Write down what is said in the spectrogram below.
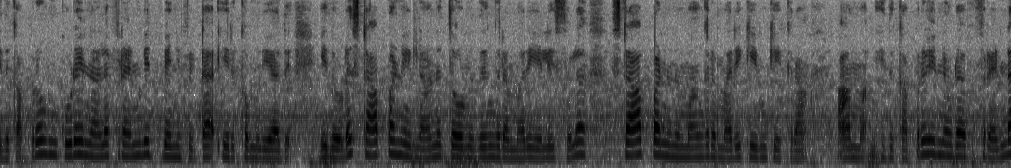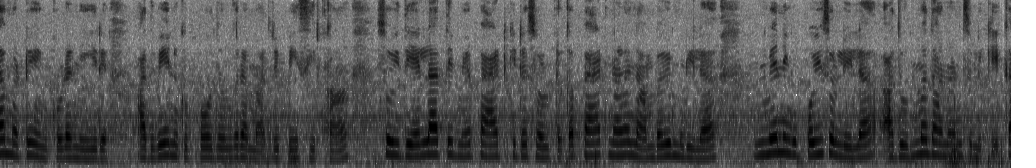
இதுக்கப்புறம் உங்க கூட என்னால் ஃப்ரெண்ட் வித் பெனிஃபிட்டாக இருக்க முடியாது. இதோட ஸ்டாப் பண்ணிடலான்னு தோணுதுங்கிற மாதிரி எலி சொல்ல ஸ்டாப் பண்ணணுமாங்கிற மாதிரி கிம் கேட்குறான் ஆமாம் இதுக்கப்புறம் என்னோடய ஃப்ரெண்டாக மட்டும் என் கூட நீர் அதுவே எனக்கு போதுங்கிற மாதிரி பேசியிருக்கான். ஸோ இது எல்லாத்தையுமே பேட் கிட்ட சொல்லிட்டுருக்க. பேட்னால நம்பவே முடியல. உண்மையாக நீங்கள் பொய் சொல்லல அது உண்மைதானான்னு சொல்லி கேட்க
